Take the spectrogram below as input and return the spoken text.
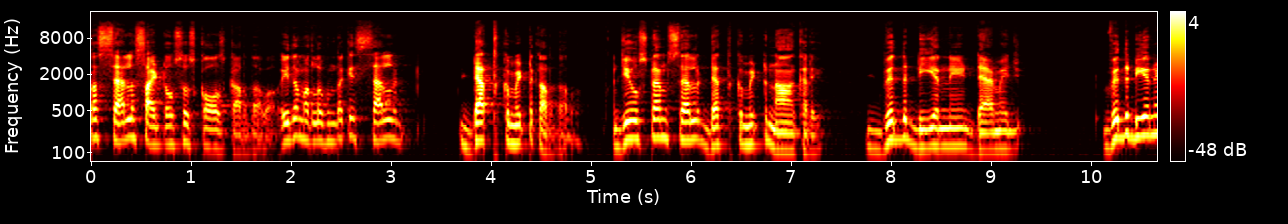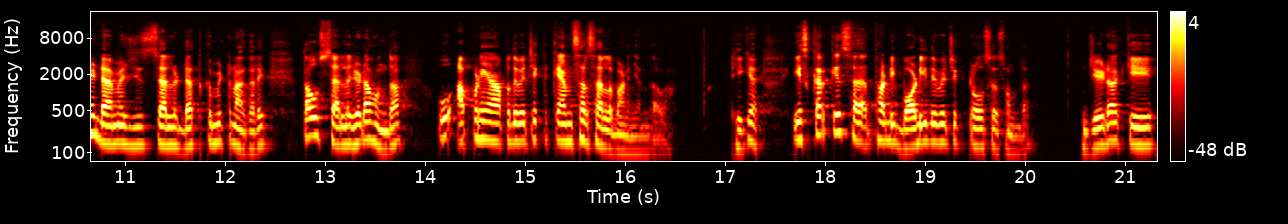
ਤਾਂ ਸੈੱਲ ਸਾਈਟੋਸਿਸ ਕਾਜ਼ ਕਰਦਾ ਵਾ। ਇਹਦਾ ਮਤਲਬ ਹੁੰਦਾ ਕਿ ਸੈੱਲ ਡੈਥ ਕਮਿਟ ਕਰਦਾ ਵਾ। ਜੇ ਉਸ ਟਾਈਮ ਸੈੱਲ ਡੈਥ ਕਮਿਟ ਨਾ ਕਰੇ with DNA damage with DNA damage cell death commit ਨਾ ਕਰੇ, ਤਾਂ ਉਹ ਸੈੱਲ ਜਿਹੜਾ ਹੁੰਦਾ, ਉਹ ਆਪਣੇ ਆਪ ਦੇ ਵਿੱਚ ਇੱਕ ਕੈਂਸਰ ਸੈੱਲ ਬਣ ਜਾਂਦਾ ਵਾ। ਠੀਕ ਹੈ? ਇਸ ਕਰਕੇ ਤੁਹਾਡੀ ਬਾਡੀ ਦੇ ਵਿੱਚ ਇੱਕ ਪ੍ਰੋਸੈਸ ਹੁੰਦਾ, ਜਿਹੜਾ ਕਿ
